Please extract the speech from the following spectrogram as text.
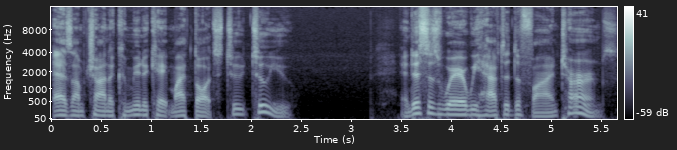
as I'm trying to communicate my thoughts to, to you. And this is where we have to define terms,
